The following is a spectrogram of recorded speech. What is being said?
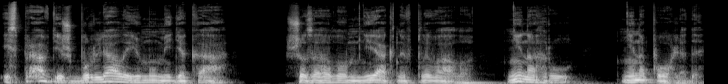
і справді жбурляли йому мідяка, що загалом ніяк не впливало ні на гру, ні на погляди.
